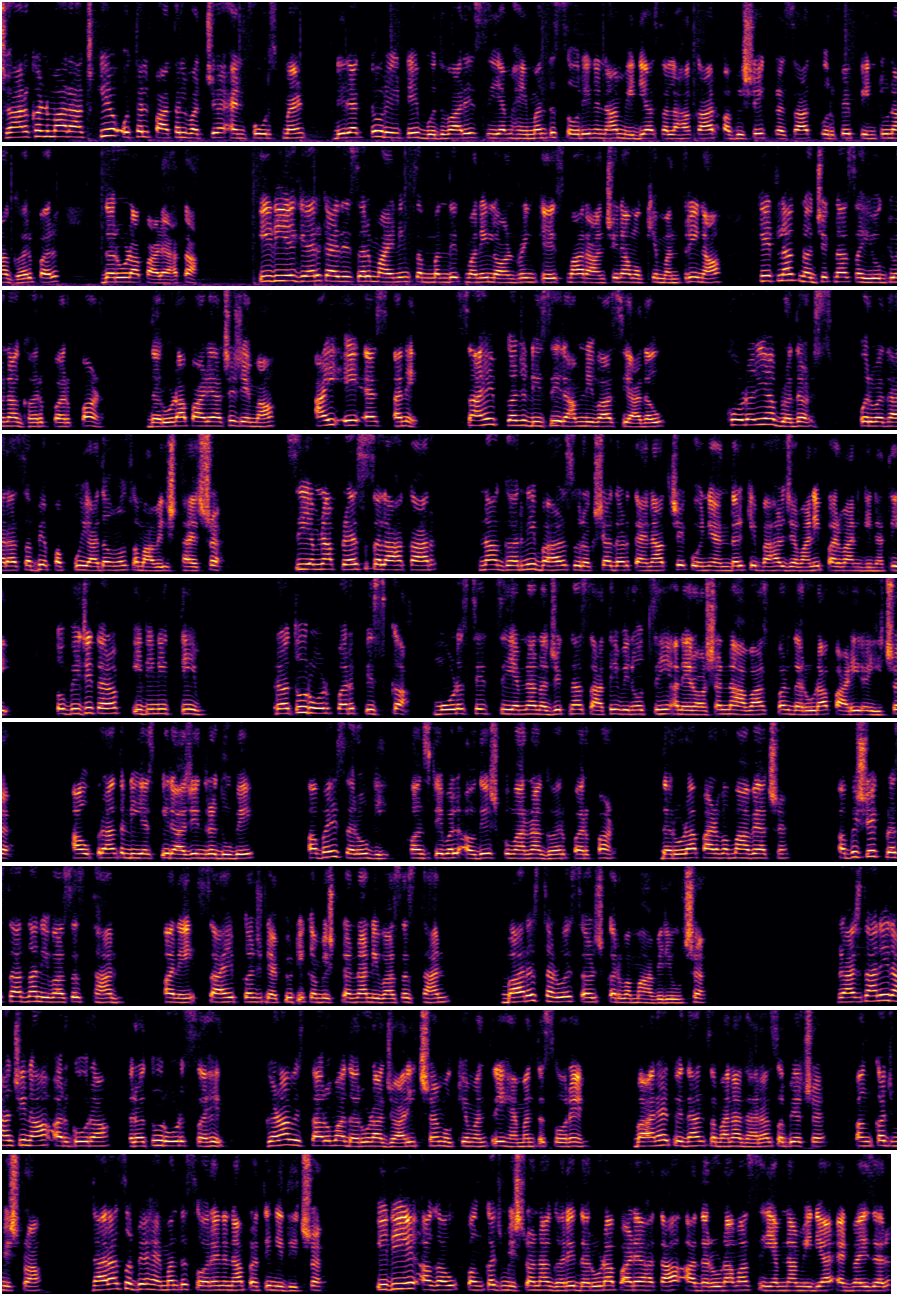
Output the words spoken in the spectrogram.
ઝારખંડમાં રાજકીય ઉથલપાથલ વચ્ચે એન્ફોર્સમેન્ટ ડિરેક્ટોરેટે બુધવારે સીએમ હેમંત સોરેનના મીડિયા સલાહકાર અભિષેક પ્રસાદ ઉર્ફે પિન્ટુના ઘર પર દરોડા પાડ્યા હતા. ઈડીએ ગેરકાયદેસર માઇનિંગ સંબંધિત મની લોન્ડરિંગ કેસમાં રાંચીના મુખ્યમંત્રીના કેટલાક નજીકના સહયોગીઓના ઘર પર પણ દરોડા પાડ્યા છે, જેમાં આઈએએસ અને સાહેબગંજ ડીસી રામનિવાસ યાદવ, ખોડરિયા બ્રધર્સ પૂર્વ ધારાસભ્ય પપ્પુ યાદવનો સમાવેશ થાય છે. સીએમના પ્રેસ સલાહકારના ઘરની બહાર સુરક્ષા દળ તૈનાત છે. કોઈને અંદર કે બહાર જવાની પરવાનગી નથી. તો બીજી તરફ ઈડીની ટીમ રતુ રોડ પર પિસ્કા મોડ સ્થિત સીએમના નજીકના સાથી વિનોદસિંહ અને રોશનના આવાસ પર દરોડા પાડી રહી છે. આ ઉપરાંત ડીએસપી રાજેન્દ્ર દુબે, અભય સરોગી, કોન્સ્ટેબલ અવધેશ કુમારના ઘર પર પણ દરોડા પાડવામાં આવ્યા છે. અભિષેક પ્રસાદના નિવાસ સ્થાન અને સાહેબગંજ ડેપ્યુટી કમિશનરના નિવાસ સ્થાન બાર સ્થળોએ સર્ચ કરવામાં આવી રહ્યું છે. રાજધાની રાંચીના અરગોરા, રતુ રોડ સહિત ઘણા વિસ્તારોમાં દરોડા જારી છે. મુખ્યમંત્રી હેમંત સોરેન બારહેત વિધાનસભાના ધારાસભ્ય છે. પંકજ મિશ્રા ધારાસભ્ય હેમંત સોરેનના પ્રતિનિધિ છે. ઈડીએ અગાઉ પંકજ મિશ્રાના ઘરે દરોડા પાડ્યા હતા. આ દરોડામાં સીએમના મીડિયા એડવાઇઝર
